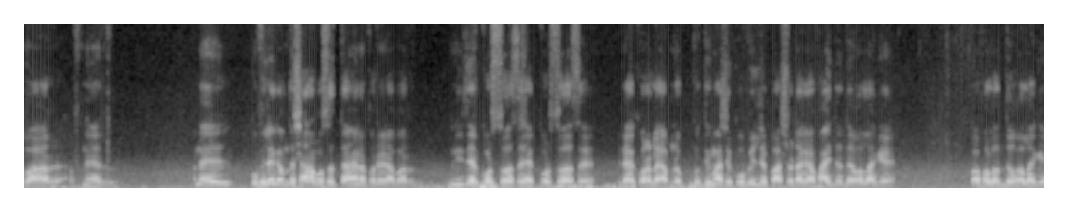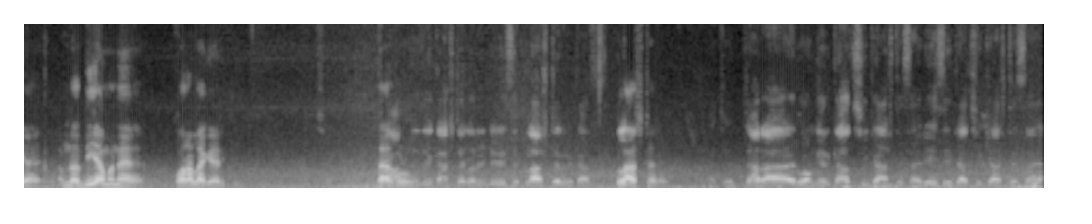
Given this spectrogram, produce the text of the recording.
আবার আপনার মানে কপিলের কাম তো সারা বছর তাহে না। পরে আবার নিজের খরচ আছে এক খরচ আছে এটা করা লাগে। আমরা প্রতি মাসে কপিলের পাঁচশো টাকা ফায়দা দেওয়া লাগে কফালত দেওয়া লাগে। আমরা দিয়া মানে করা লাগে আর কি। তারপর কাজটা করেন প্লাস্টারের কাজ। আচ্ছা যারা রঙের কাজ শিখে আসতে চায় রেসের কাজ শিখে আসতে চায়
